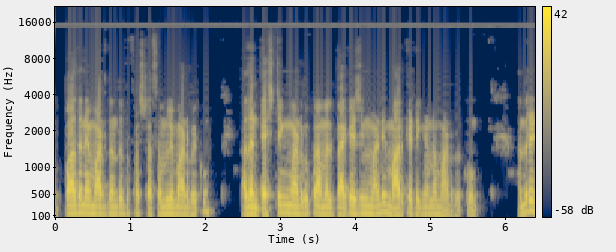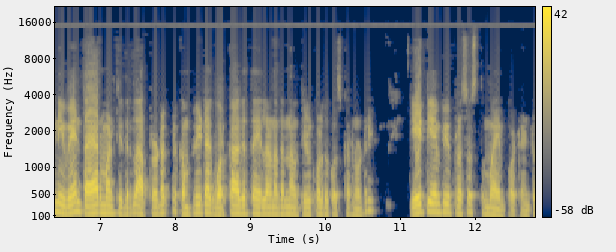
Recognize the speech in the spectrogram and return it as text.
ಉತ್ಪಾದನೆ ಮಾಡಿದಂಥದ್ದು ಫಸ್ಟ್ ಅಸೆಂಬ್ಲಿ ಮಾಡಬೇಕು, ಅದನ್ನ ಟೆಸ್ಟಿಂಗ್ ಮಾಡಬೇಕು, ಆಮೇಲೆ ಪ್ಯಾಕೇಜಿಂಗ್ ಮಾಡಿ ಮಾರ್ಕೆಟಿಂಗ್ ಅನ್ನ ಮಾಡಬೇಕು. ಅಂದ್ರೆ ನೀವೇನ್ ತಯಾರು ಮಾಡ್ತಿದ್ರಲ್ಲ, ಆ ಪ್ರಾಡಕ್ಟ್ ಕಂಪ್ಲೀಟ್ ಆಗಿ ವರ್ಕ್ ಆಗುತ್ತಾ ಇಲ್ಲ ಅನ್ನೋದನ್ನ ನಾವು ತಿಳ್ಕೊಳ್ಳೋದಕ್ಕೋಸ್ಕರ ನೋಡ್ರಿ A T M P process ತುಂಬಾ ಇಂಪಾರ್ಟೆಂಟ್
